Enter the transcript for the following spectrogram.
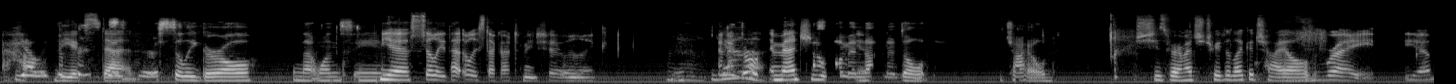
how, Yeah, like the, princess extent. You're a silly girl in that one scene. Yeah, silly. That really stuck out to me too. Like, yeah. An Yeah, adult. imagine. A woman, Yeah. not an adult. A child. she's very much treated like a child. Right. Yep.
